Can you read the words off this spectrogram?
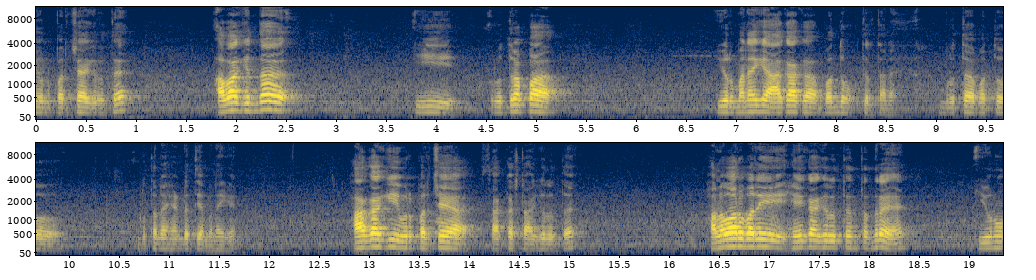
ಇವನು ಪರಿಚಯ ಆಗಿರುತ್ತೆ. ಆವಾಗಿಂದ ಈ ರುದ್ರಪ್ಪ ಇವ್ರ ಮನೆಗೆ ಆಗಾಗ ಬಂದು ಹೋಗ್ತಿರ್ತಾನೆ, ಮೃತ ಮತ್ತು ಮೃತನ ಹೆಂಡತಿಯ ಮನೆಗೆ. ಹಾಗಾಗಿ ಇವ್ರ ಪರಿಚಯ ಸಾಕಷ್ಟು ಆಗಿರುತ್ತೆ. ಹಲವಾರು ಬಾರಿ ಹೇಗಾಗಿರುತ್ತೆ ಅಂತಂದರೆ, ಇವನು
